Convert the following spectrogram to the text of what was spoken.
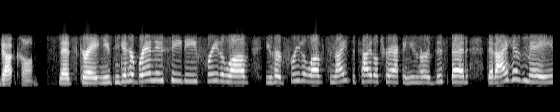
dot com. That's great. And you can get her brand new CD, Free to Love. You heard Free to Love tonight, the title track, and you heard This Bed That I Have Made.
